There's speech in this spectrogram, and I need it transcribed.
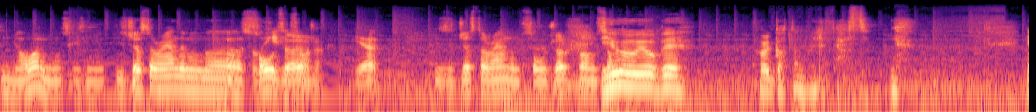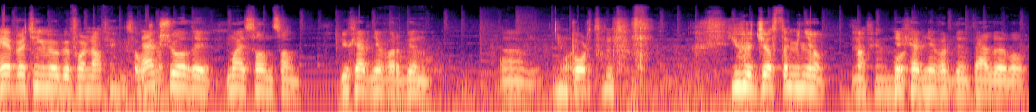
no one knows his name. He's just a random uh, Oh, so soldier. he's a soldier. Yeah, he's just a random soldier from. Some... You will be forgotten really fast. Everything will be for nothing, soldier. Actually, my son, son, you have never been. Um, important. You're just a minion, nothing you have never been valuable.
